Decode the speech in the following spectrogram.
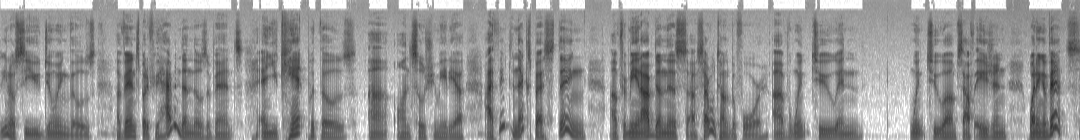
you know, see you doing those Mm-hmm. events. But if you haven't done those events and you can't put those uh, on social media, I think the next best thing uh, for me, and I've done this uh, several times before, I've went to and went to um, South Asian wedding events.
